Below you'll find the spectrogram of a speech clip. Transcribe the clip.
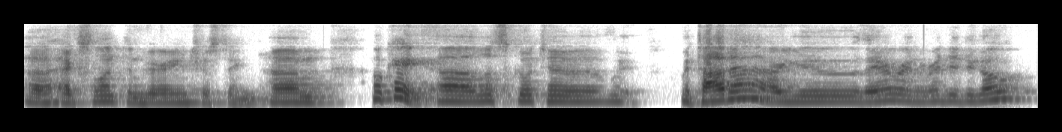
uh, excellent and very interesting. Um, okay, uh, let's go to Witada. Are you there and ready to go?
